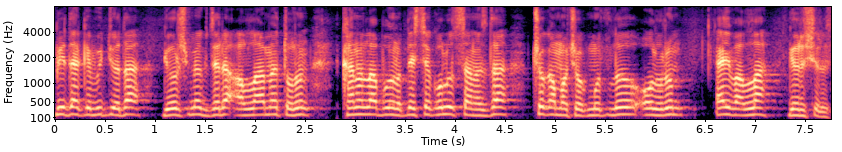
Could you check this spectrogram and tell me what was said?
Bir dahaki videoda görüşmek üzere. Allah'a emanet olun. Kanala abone olup destek olursanız da çok ama çok mutlu olurum. Eyvallah. Görüşürüz.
